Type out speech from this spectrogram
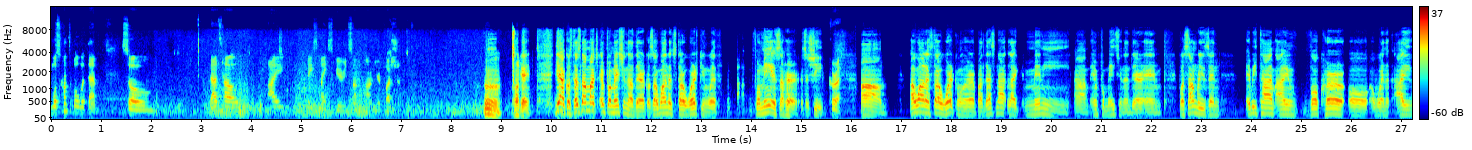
most comfortable with them. So that's how I base my experience on, on your question. Hmm. Okay. Yeah, because there's not much information out there. Because I wanted to start working with for me, it's a her. It's a she. Correct. Um, I want to start working with her, but that's not like many um, information in there. And for some reason, every time I invoke her or when I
